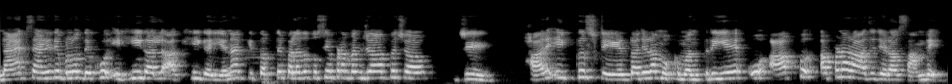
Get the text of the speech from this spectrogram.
ਨਾਇਕ ਸੈਣੀ ਦੇ ਵੱਲੋਂ ਦੇਖੋ ਇਹੀ ਗੱਲ ਆਖੀ ਗਈ ਹੈ ਨਾ ਕਿ ਸਭ ਤੋਂ ਪਹਿਲਾਂ ਤਾਂ ਤੁਸੀਂ ਆਪਣਾ ਪੰਜਾਬ ਬਚਾਓ ਜੀ ਹਰ ਇੱਕ ਸਟੇਟ ਦਾ ਜਿਹੜਾ ਮੁੱਖ ਮੰਤਰੀ ਹੈ ਉਹ ਆਪ ਆਪਣਾ ਰਾਜ ਜਿਹੜਾ ਸਾਂਭੇ।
